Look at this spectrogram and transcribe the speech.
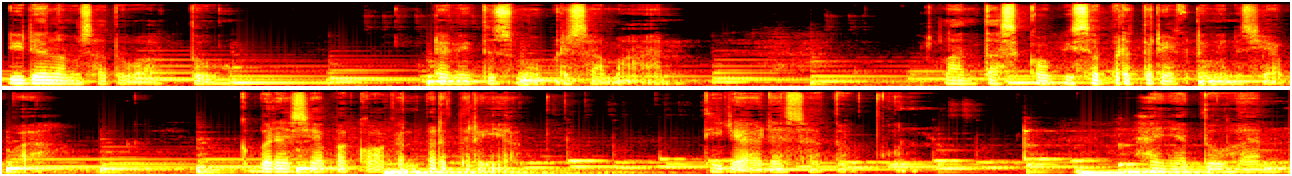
di dalam satu waktu, dan itu semua persamaan. Lantas kau bisa berteriak dengan siapa? Kepada siapa kau akan berteriak? Tidak ada satupun. Hanya Tuhan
